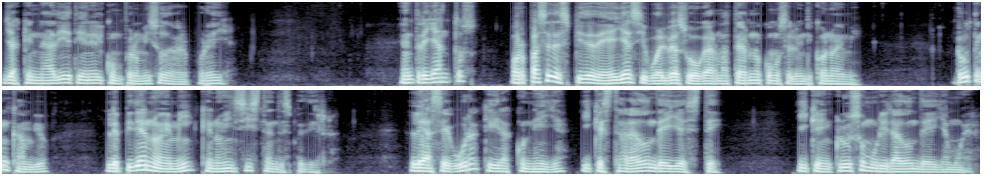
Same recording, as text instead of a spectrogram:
ya que nadie tiene el compromiso de ver por ella. Entre llantos, Orpá se despide de ellas y vuelve a su hogar materno como se lo indicó Noemí. Ruth, en cambio, le pide a Noemí que no insista en despedirla. Le asegura que irá con ella y que estará donde ella esté, y que incluso morirá donde ella muera.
